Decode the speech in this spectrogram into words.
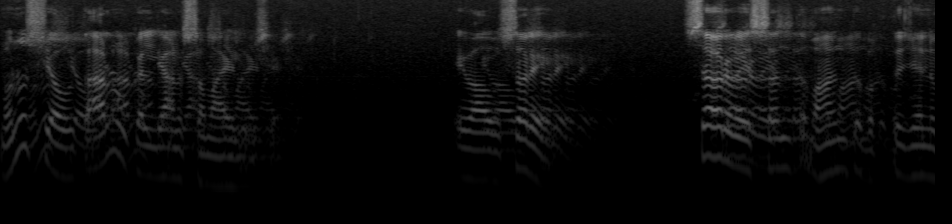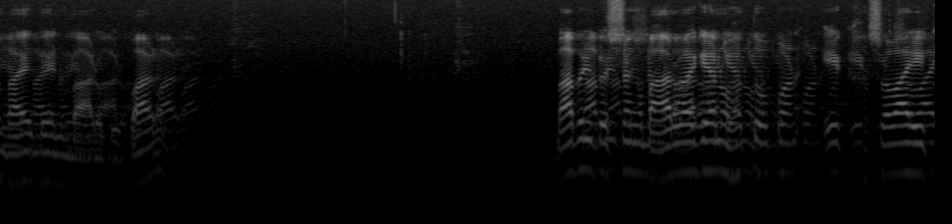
મનુષ્ય અવતારનું કલ્યાણ સમાયેલું છે. એવા અવસરે સર્વે સંત મહંત ભક્તજન ભાઈ બહેન બાળ ગોપાળ. બાબરી પ્રસંગ બાર વાગ્યાનો હતો પણ એક સવા એક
